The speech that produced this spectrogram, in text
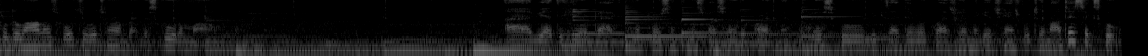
So Delano's supposed to return back to school tomorrow. I have yet to hear back from the person from the special department for his school because I did request for him to get transferred to an autistic school.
